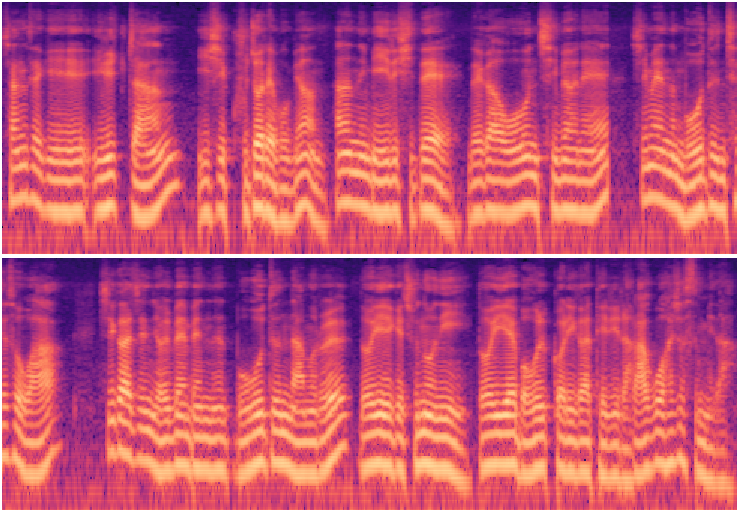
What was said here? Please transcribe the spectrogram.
창세기 1장 29절에 보면 하나님이 이르시되 내가 온 지면에 씨 맺는 모든 채소와 씨 가 진 열매 맺는 모든 나무를 너희에게 주노니 너희의 먹을거리가 되리라 라고 하셨습니다.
